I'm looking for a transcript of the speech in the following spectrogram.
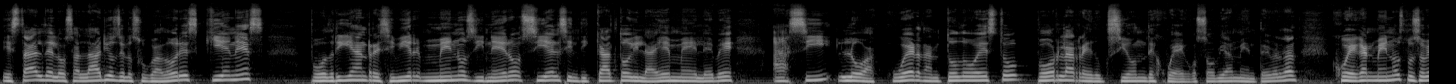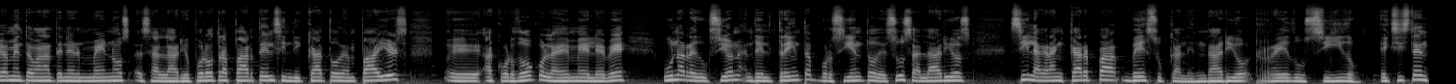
está el de los salarios de los jugadores, quienes podrían recibir menos dinero si el sindicato y la MLB así lo acuerdan. Todo esto por la reducción de juegos, obviamente, ¿verdad? Juegan menos, pues obviamente van a tener menos salario. Por otra parte, el sindicato de Empires eh, acordó con la MLB una reducción del 30% de sus salarios si la Gran Carpa ve su calendario reducido. Existen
